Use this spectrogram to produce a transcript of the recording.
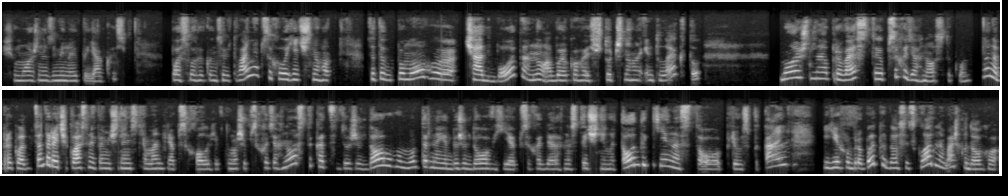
що можна замінити якось послуги консультування психологічного за допомогою чат-бота, ну або якогось штучного інтелекту. Можна провести психодіагностику. Ну, наприклад, це, до речі, класний помічний інструмент для психологів, тому що психодіагностика це дуже довго, муторно, є дуже довгі психодіагностичні методики на 100 плюс питань, і їх обробити досить складно, важко довго.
